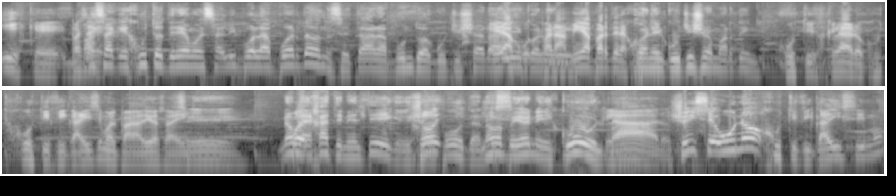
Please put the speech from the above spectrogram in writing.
Y es que pasa, Pasa que que justo teníamos que salir por la puerta donde se estaban a punto de acuchillar a Era alguien ju- con para el- mí, aparte, era con justi- el cuchillo de Martín. justi- claro, just- justificadísimo el pagadios ahí. Sí. No Bueno, me dejaste ni el ticket, hijo yo de puta. No me hice- pidió ni disculpas. Claro. Yo hice uno justificadísimo.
